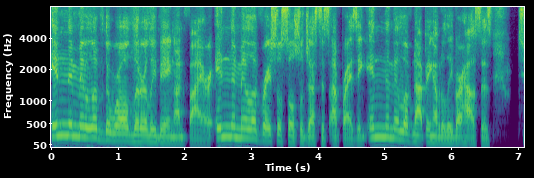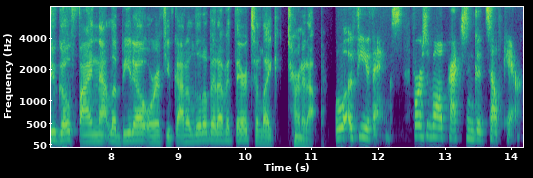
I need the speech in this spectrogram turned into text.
in the middle of the world literally being on fire, in the middle of racial social justice uprising, in the middle of not being able to leave our houses, to go find that libido, or if you've got a little bit of it there, to like turn it up? Well, a few things. First of all, practicing good self care,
